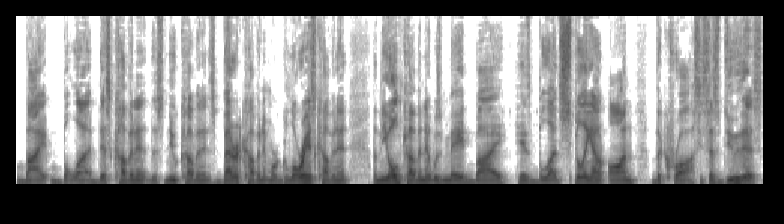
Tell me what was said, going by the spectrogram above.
by blood. This covenant, this new covenant, this better covenant, more glorious covenant than the old covenant was made by his blood spilling out on the cross. He says, Do this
